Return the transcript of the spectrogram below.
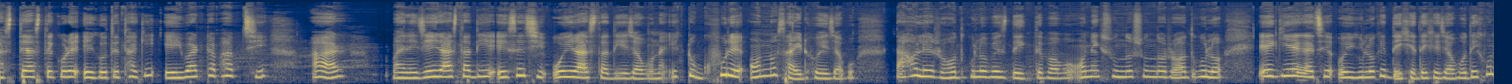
আস্তে আস্তে করে এগোতে থাকি, এইবারটা ভাবছি, আর মানে যেই রাস্তা দিয়ে এসেছি, ওই রাস্তা দিয়ে যাব না, একটু ঘুরে অন্য সাইড হয়ে যাব। তাহলে রথগুলো বেশ দেখতে পাবো। অনেক সুন্দর সুন্দর রথগুলো এগিয়ে গেছে, ওইগুলোকে দেখে দেখে যাব। দেখুন,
